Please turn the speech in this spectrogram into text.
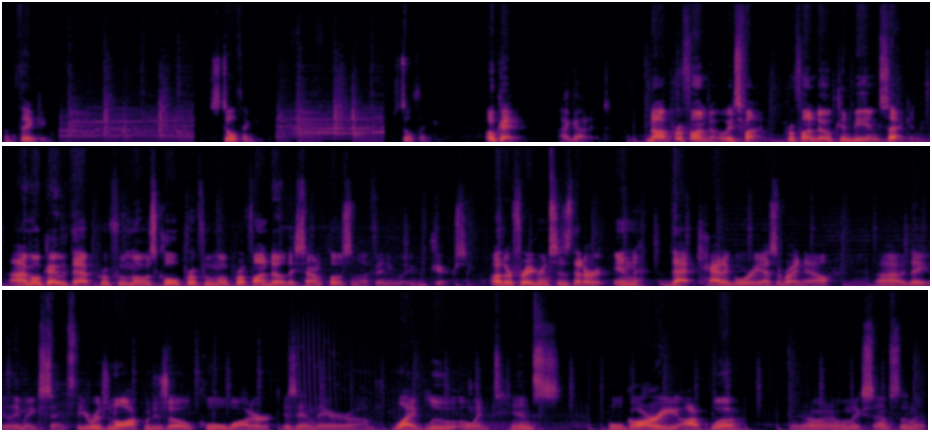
I'm thinking. Still thinking. Still thinking. Okay, I got it. Not Profundo, it's fine. Profundo can be in second. I'm okay with that. Profumo is cool. Profumo, Profundo, they sound close enough anyway, who cares? Other fragrances that are in that category as of right now, uh, they, they make sense. The original Aqua di Cool Water is in there. Um, light Blue Eau Intense, Bulgari Aqua. That makes sense, doesn't it?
